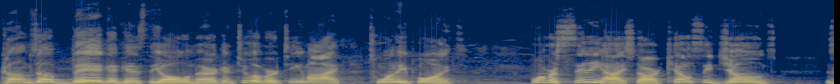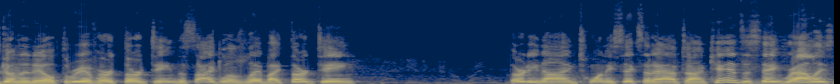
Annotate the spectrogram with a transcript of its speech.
comes up big against the All-American, two of her team high 20 points. Former City High star Kelsey Joens is going to nail three of her 13. The Cyclones led by 13 39 26 at halftime. Kansas State rallies.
